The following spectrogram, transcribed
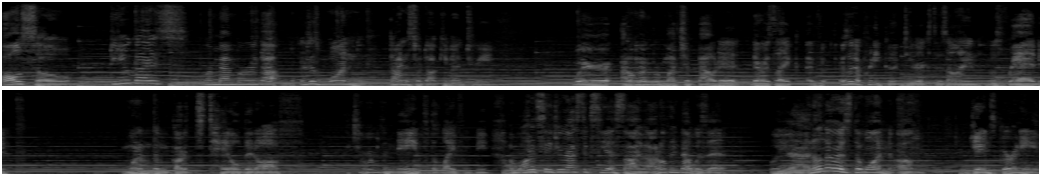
also, do you guys remember that there's this one dinosaur documentary where I don't remember much about it. There was like a, there was like a pretty good T-Rex design. It was red one of them got its tail bit off. I can't remember the name for the life of me. I want to say Jurassic CSI, but I don't think that was it. Well, yeah, I know there was the one, um, James Gurney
